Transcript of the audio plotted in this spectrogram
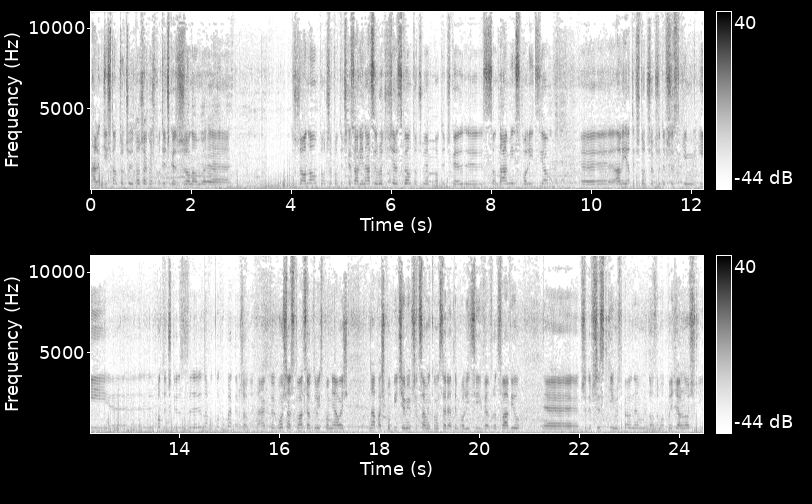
ale gdzieś tam toczę, toczę jakąś potyczkę z żoną, e, żoną, toczę potyczkę z alienacją rodzicielską, toczyłem potyczkę e, z sądami, z policją, e, ale ja też toczę przede wszystkim i e, potyczkę z e, konkubentem żony. Tak? To głośna sytuacja, o której wspomniałeś, napaść, pobicie mnie przed samym komisariatem policji we Wrocławiu. E, przede wszystkim z pełną dozą odpowiedzialności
